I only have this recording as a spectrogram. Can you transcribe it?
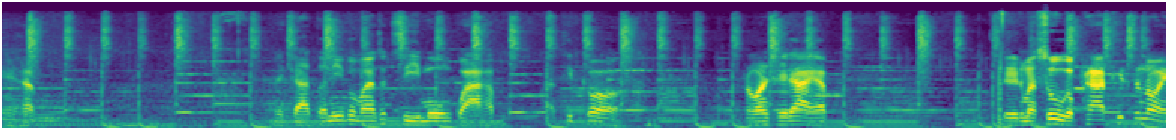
นี่ครับบรรยากาศตอนนี้ประมาณสัก4โมงกว่าครับอาทิตย์ก็ร้อนใช้ได้ครับ เดินมาสู้กับพระอาทิตย์ซะหน่อย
